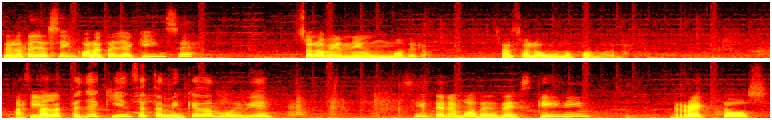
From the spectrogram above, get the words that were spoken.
De la talla 5 a la talla 15 solo viene un modelo. O sea, solo uno por modelo. Hasta la talla 15 también queda muy bien. Sí, tenemos desde skinny, rectos,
